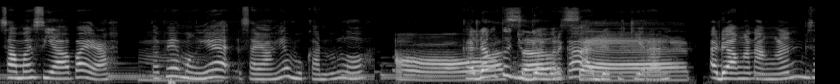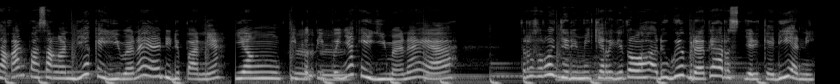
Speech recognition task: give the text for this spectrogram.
Sama siapa ya? Hmm. Tapi emang ya sayangnya bukan lo. Oh, Kadang tuh juga so mereka ada sad. pikiran. ada angan-angan. Misalkan pasangan dia kayak gimana ya di depannya? Yang tipe-tipenya kayak gimana ya? Terus lo jadi mikir gitu loh aduh gue berarti harus jadi kayak dia nih.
